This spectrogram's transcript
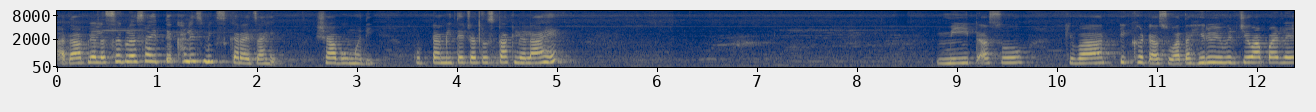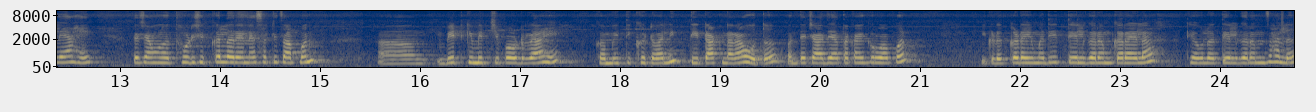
आता आपल्याला सगळं साहित्य खालीच मिक्स करायचं आहे शाबूमध्ये. कुट्टा मी त्याच्यातच टाकलेला आहे. मीठ असो किंवा तिखट असो आता हिरवी मिरची वापरलेली आहे त्याच्यामुळं थोडीशी कलर येण्यासाठीच आपण बेटकी मिरची पावडर आहे कमी तिखटवाली ती टाकणार आहोत. पण त्याच्या आधी आता काय करू आपण? इकडं कढईमध्ये तेल गरम करायला ठेवलं. तेल गरम झालं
